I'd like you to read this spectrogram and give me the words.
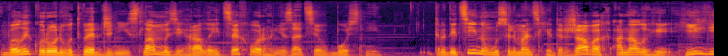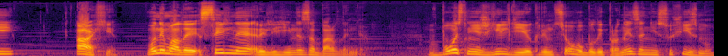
Велику роль в утвердженні ісламу зіграла і цехова організація в Боснії. Традиційно в мусульманських державах аналоги гільдій ахі. Вони мали сильне релігійне забарвлення. В Боснії ж гільдії, окрім цього, були пронизані суфізмом.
